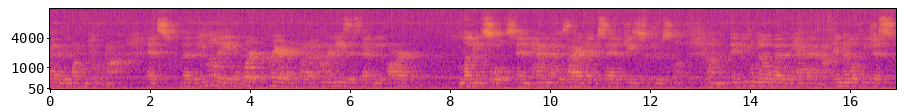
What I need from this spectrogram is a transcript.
whether we want them to or not. It's the, the humility, the work, the prayer uh, on our knees is that we are loving souls and having that desire, like we said, of Jesus for Jerusalem. Um, and people know whether we have that or not. They know if we just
